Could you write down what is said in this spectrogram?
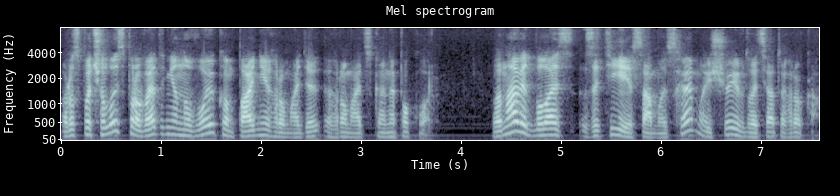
розпочалось проведення нової кампанії громадської непокори. Вона відбулася за тією самою схемою, що і в 20-х роках.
